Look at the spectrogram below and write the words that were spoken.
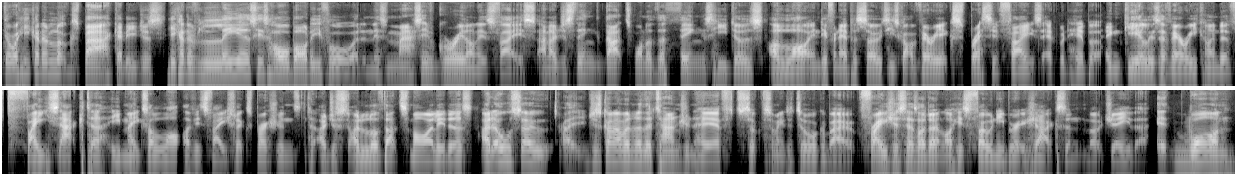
the way he kind of looks back and he just he kind of leers his whole body forward and this massive grin on his face. And I just think that's one of the things he does a lot in different episodes. He's got a very expressive face, Edward Hibbert, and Gil is a very kind of face actor. He makes a lot of his facial expressions. I just I love that smile he does. And also, just kind of another tangent here, something to talk about. Frasier says I don't like his phony British accent much either. It, one,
